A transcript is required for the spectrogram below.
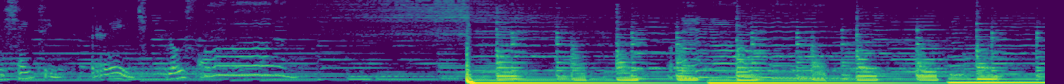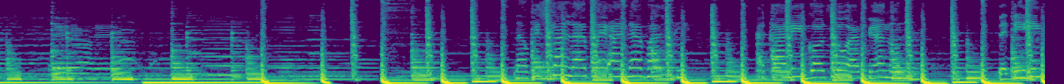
initiating rage process. so I fear nothing. Steady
